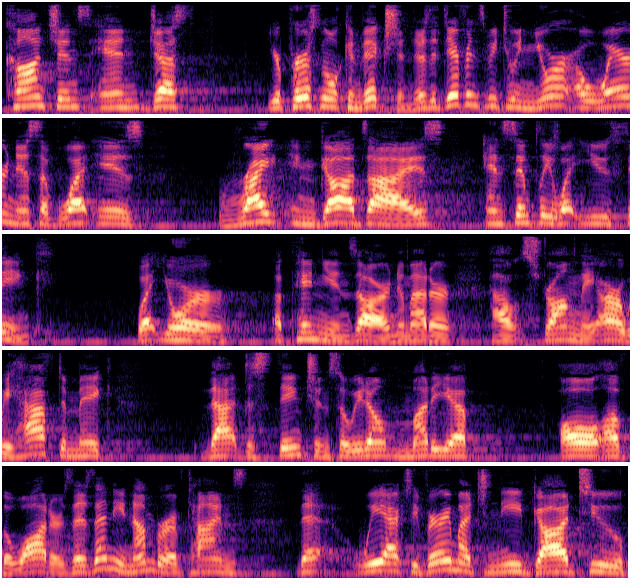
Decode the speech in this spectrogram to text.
conscience and just your personal conviction. There's a difference between your awareness of what is right in God's eyes and simply what you think, what your opinions are, no matter how strong they are. We have to make that distinction so we don't muddy up all of the waters. There's any number of times that we actually very much need God to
